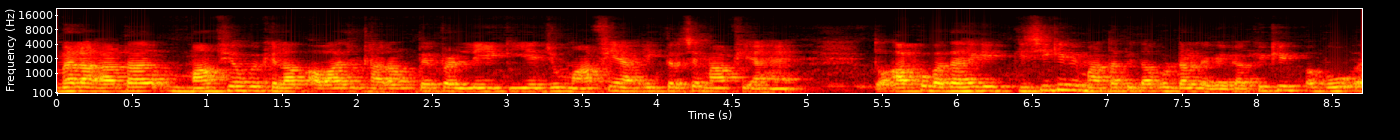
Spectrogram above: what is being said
मैं लगातार माफियाओं के खिलाफ आवाज़ उठा रहा हूँ, पेपर लीक, ये जो माफिया, एक तरह से माफिया हैं। तो आपको पता है कि किसी के भी माता पिता को डर लगेगा, क्योंकि वो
